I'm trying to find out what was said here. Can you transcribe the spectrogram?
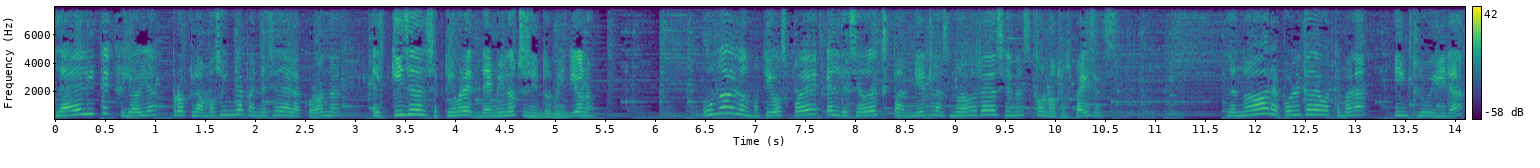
la élite criolla proclamó su independencia de la corona el 15 de septiembre de 1821. Uno de los motivos fue el deseo de expandir las nuevas relaciones con otros países. La nueva República de Guatemala incluirá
